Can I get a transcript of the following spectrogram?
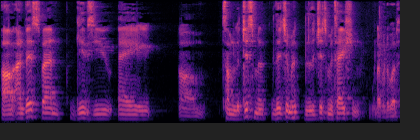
Um, and this then gives you a um, some legitimate, legitimate legitimation, whatever the word,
